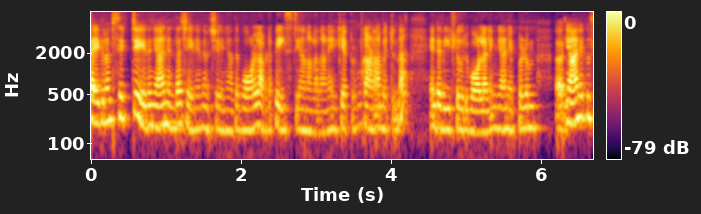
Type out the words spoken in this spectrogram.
ഡയഗ്രാം സെറ്റ് ചെയ്ത് ഞാൻ എന്താ ചെയ്യുന്നതെന്ന് വെച്ച് കഴിഞ്ഞാൽ അത് വാൾ അവിടെ പേസ്റ്റ് ചെയ്യുക എന്നുള്ളതാണ്. എനിക്ക് എപ്പോഴും കാണാൻ പറ്റുന്ന എന്റെ വീട്ടിലെ ഒരു വോൾ അല്ലെങ്കിൽ ഞാൻ എപ്പോഴും ഞാനിപ്പോൾ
